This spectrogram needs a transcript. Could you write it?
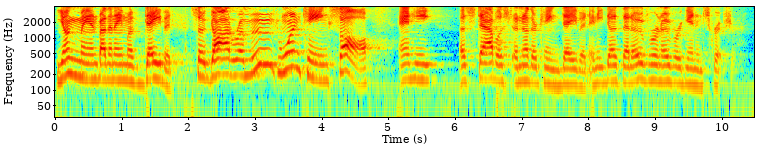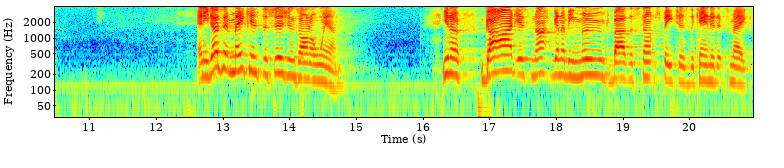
young man by the name of David. So God removed one king, Saul, and he established another king, David. And he does that over and over again in Scripture. And he doesn't make his decisions on a whim. You know, God is not going to be moved by the stump speeches the candidates make.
